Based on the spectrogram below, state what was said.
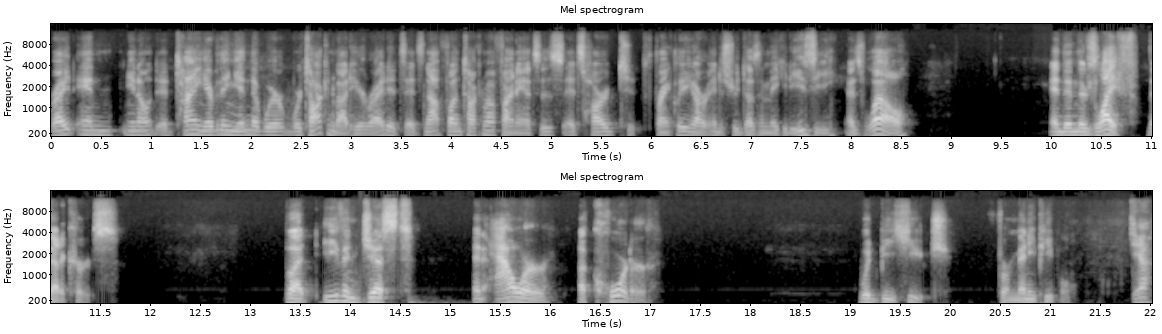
right? And you know tying everything in that we're we're talking about here right? It's it's not fun talking about finances. It's hard to frankly our industry doesn't make it easy as well. And then there's life that occurs. But even just an hour a quarter would be huge for many people. Yeah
